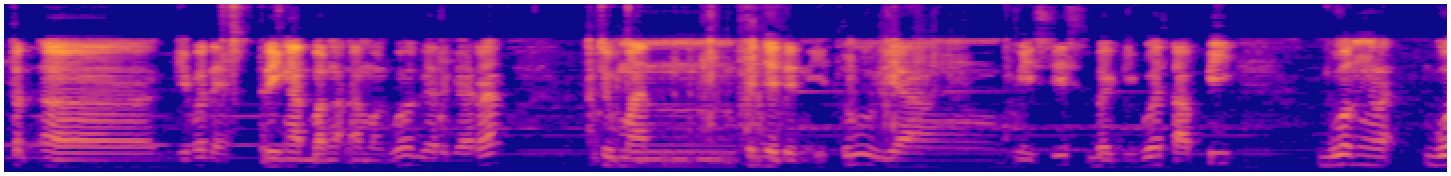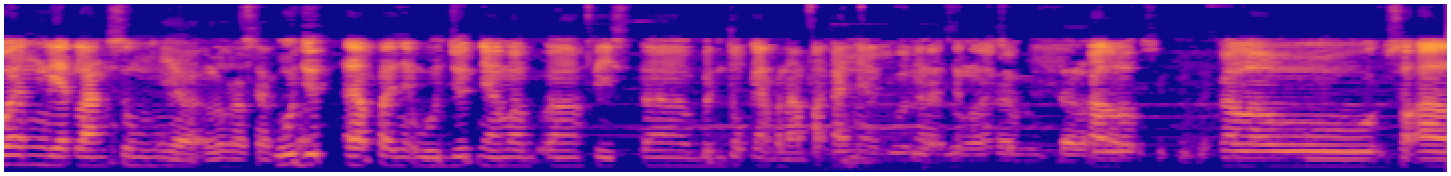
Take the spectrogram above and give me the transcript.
ter- eh, gimana ya teringat banget sama gua gara-gara cuman kejadian itu yang mistis bagi gua tapi gua ngel- gua ngeliat langsung Iya, lu ngerasain wujud eh, apanya wujudnya sama eh, vis- eh, bentuknya penampakannya gua Iya, ngerasain lu langsung Kalau- kalau soal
